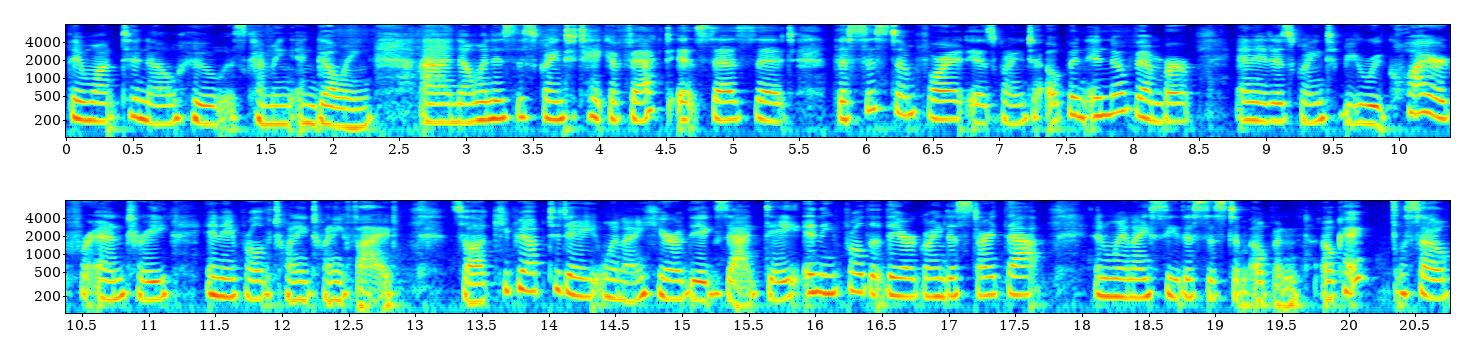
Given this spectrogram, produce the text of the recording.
They want to know who is coming and going. Uh, now, when is this going to take effect? It says that the system for it is going to open in November and it is going to be required for entry in April of 2025. So I'll keep you up to date when I hear the exact date in April that they are going to start that and when I see the system open. Okay? So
